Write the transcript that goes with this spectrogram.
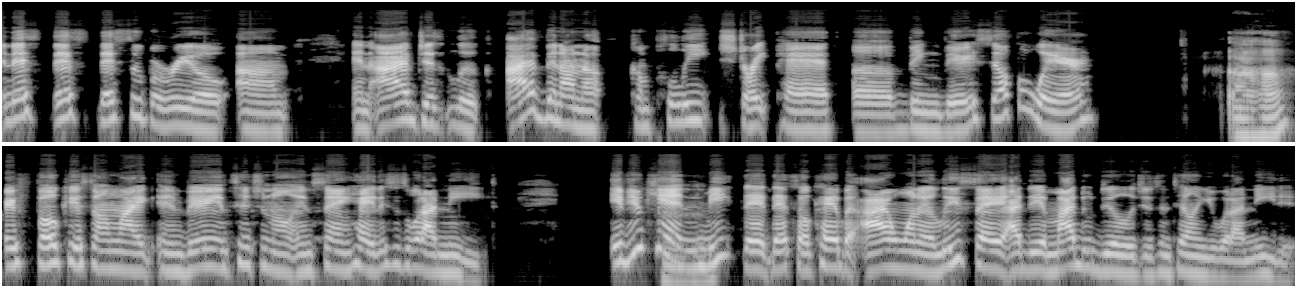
And that's that's that's super real. Um, and I've just look, I've been on a complete straight path of being very self aware. Uh-huh. Very focused on like and very intentional in saying, hey, this is what I need. If you can't mm-hmm. meet that, that's okay. But I want to at least say I did my due diligence in telling you what I needed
